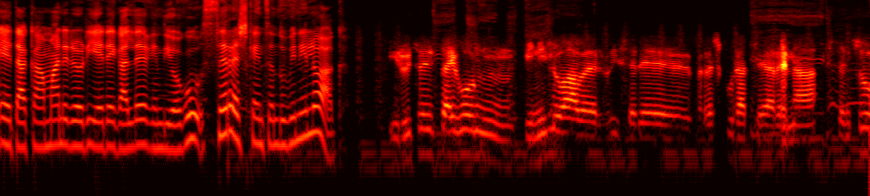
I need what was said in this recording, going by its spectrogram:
Eta kamarerori ere galde egin diogu, zer eskaintzen du viniloak? Iruditzen ditzaigun viniloa berriz ere berreskuratzearena, zentzu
